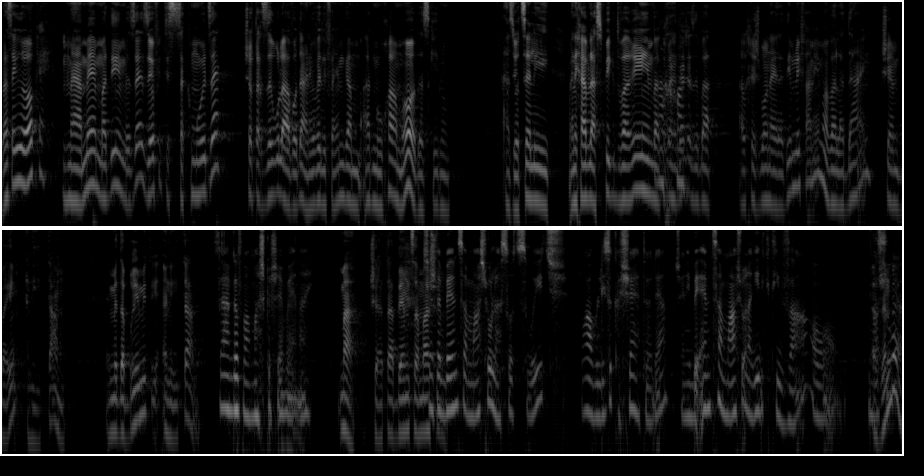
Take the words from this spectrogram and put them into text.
ואז תגידו, אוקיי, מהמם, מדהים וזה, זה יופי, תסכמו את זה, עכשיו תחזרו לעבודה. אני עובד לפעמים גם עד מאוחר מאוד, אז כאילו, אז יוצא לי, ואני חייב להספיק דברים, והכל, אני נכון. יודע שזה בא על חשבון הילדים לפעמים, אבל עדיין, כשהם באים, אני איתם. הם מדברים איתי, אני איתם. זה אגב ממש קשה בעיניי. מה, כשאתה באמצע משהו... כשאתה באמצע משהו לעשות סוויץ', וואו, לי זה קשה, אתה יודע? שאני באמצע משהו, נגיד כתיבה, או משהו. אז אין בעיה.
